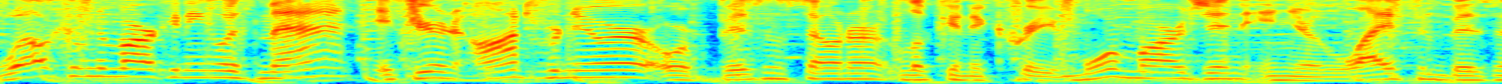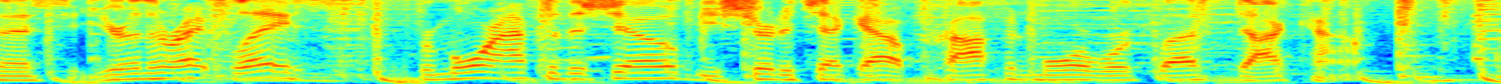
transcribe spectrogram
Welcome to Marketing with Matt. If you're an entrepreneur or business owner looking to create more margin in your life and business, you're in the right place. For more after the show, be sure to check out profitmoreworkless.com.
